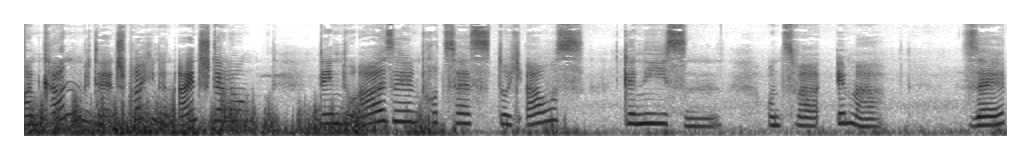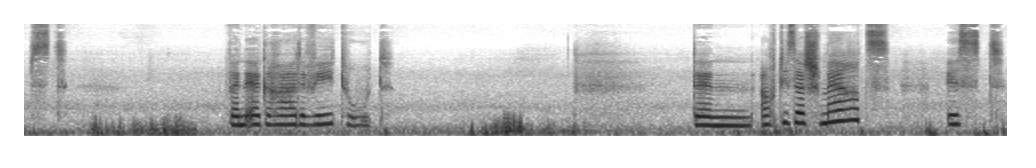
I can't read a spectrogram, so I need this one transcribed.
Man kann mit der entsprechenden Einstellung den Dualseelenprozess durchaus genießen. Und zwar immer, selbst wenn er gerade weh tut. Denn auch dieser Schmerz ist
